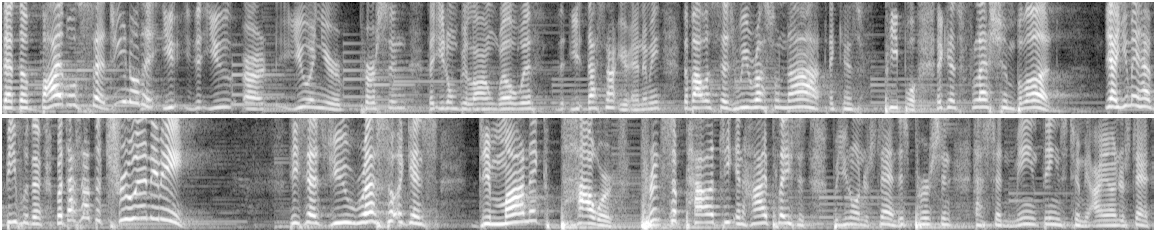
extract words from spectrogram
that the Bible said, do you know that you that you are you and your person that you don't belong well with, that you, that's not your enemy. The Bible says we wrestle not against people, against flesh and blood. Yeah, you may have beef with them, but that's not the true enemy. He says you wrestle against demonic power, principality in high places. But you don't understand. This person has said mean things to me. I understand.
